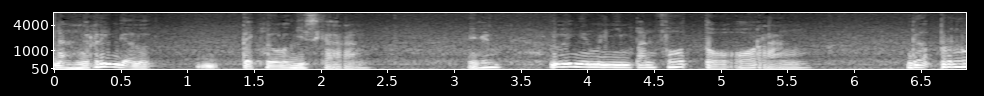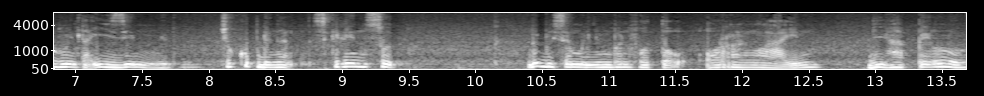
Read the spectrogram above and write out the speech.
Nah ngeri nggak lo teknologi sekarang? Ya kan? Lo ingin menyimpan foto orang nggak perlu minta izin gitu. Cukup dengan screenshot. Lo bisa menyimpan foto orang lain di HP lo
